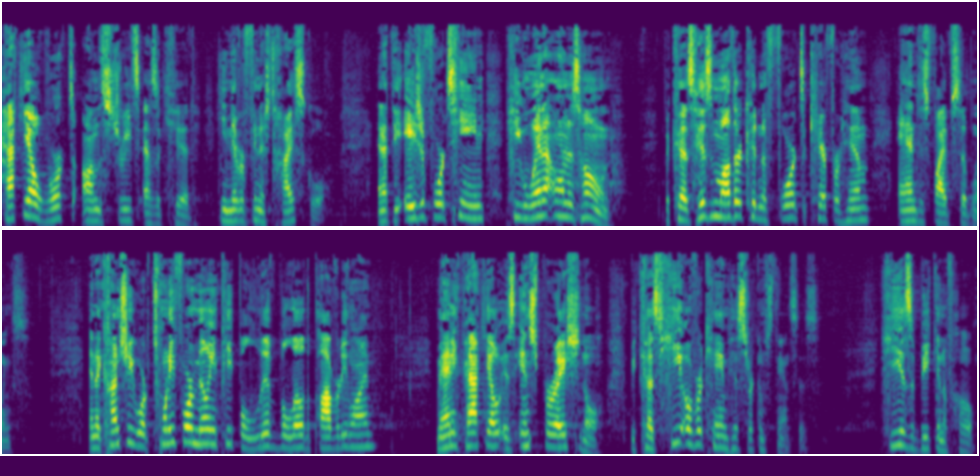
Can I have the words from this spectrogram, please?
Pacquiao worked on the streets as a kid. He never finished high school. And at the age of 14, he went out on his own because his mother couldn't afford to care for him and his five siblings. In a country where 24 million people live below the poverty line, Manny Pacquiao is inspirational because he overcame his circumstances. He is a beacon of hope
